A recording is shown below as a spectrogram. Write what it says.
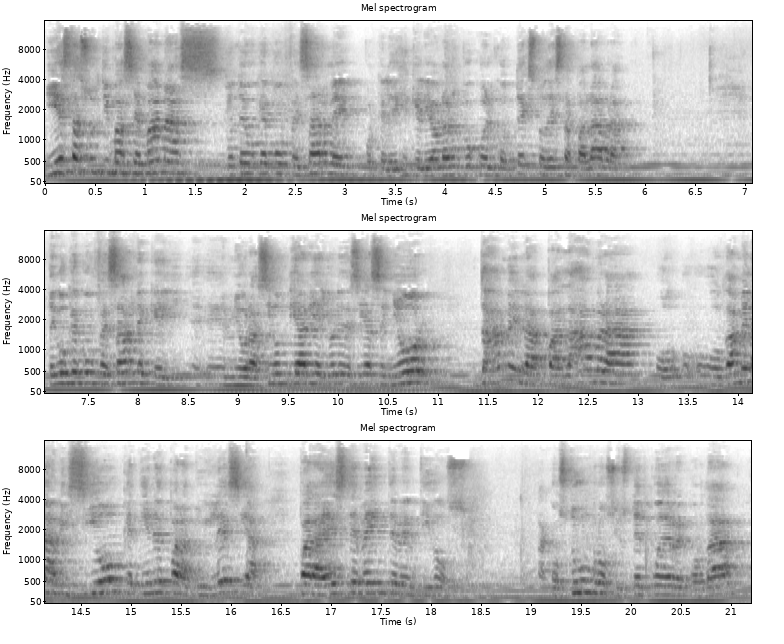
Y estas últimas semanas yo tengo que confesarle, porque le dije que le iba a hablar un poco del contexto de esta palabra, tengo que confesarle que en mi oración diaria yo le decía, Señor, dame la palabra o, o dame la visión que tienes para tu iglesia para este 2022 acostumbro, si usted puede recordar,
